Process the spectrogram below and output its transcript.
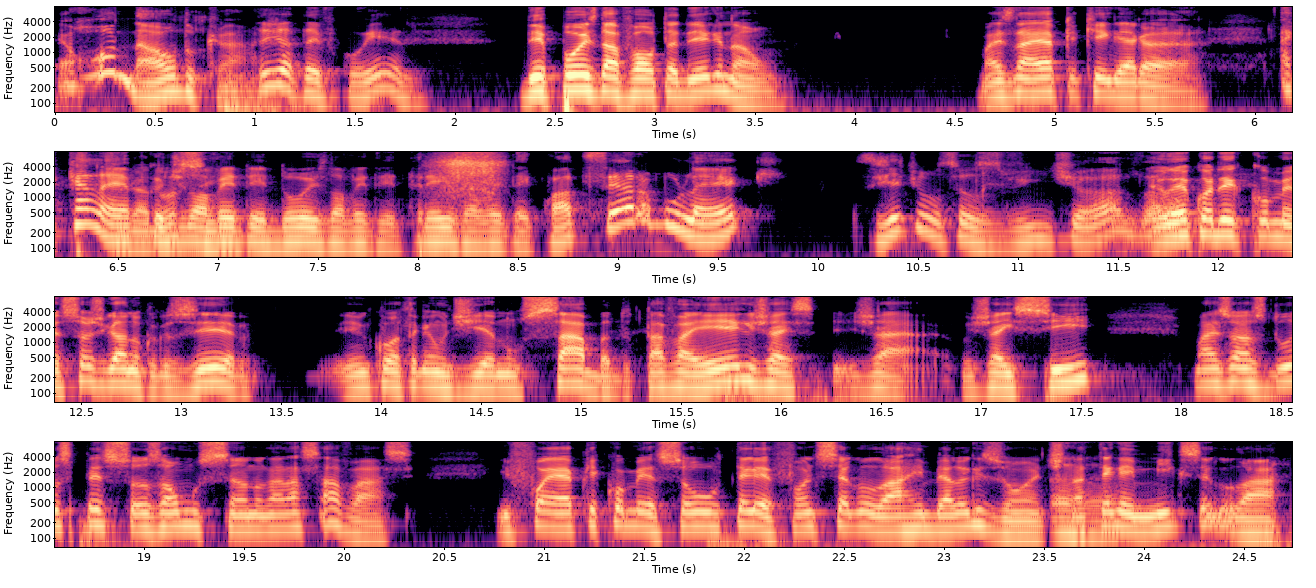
É o Ronaldo, cara. Você já teve com ele? Depois da volta dele, não. Mas na época que ele era. Aquela época Jogador, de sim. 92, 93, 94, você era moleque. Você já tinha uns seus 20 anos. Eu lembro quando ele começou a jogar no Cruzeiro, eu encontrei um dia num sábado, tava ele, já, já, o Jaici, mais umas duas pessoas almoçando lá na Savassi. E foi a época que começou o telefone celular em Belo Horizonte, na Aham. Telemix celular.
